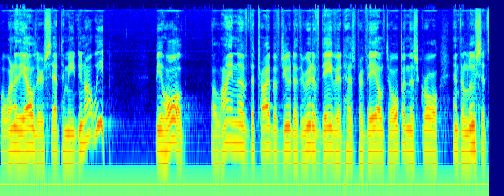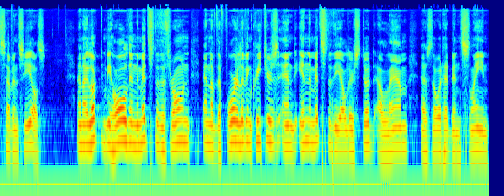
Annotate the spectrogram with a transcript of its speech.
But one of the elders said to me, Do not weep. Behold, the lion of the tribe of Judah, the root of David, has prevailed to open the scroll and to loose its seven seals. And I looked, and behold, in the midst of the throne and of the four living creatures, and in the midst of the elders, stood a lamb as though it had been slain,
